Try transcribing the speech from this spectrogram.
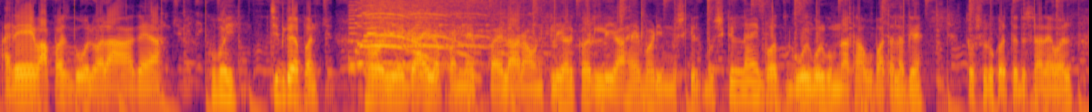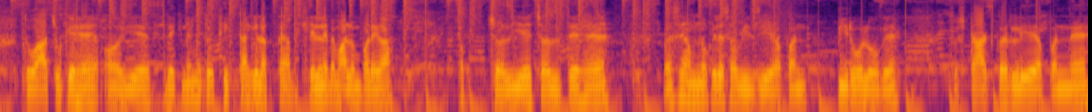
अरे, वापस गोल वाला आ गया। हो भाई, जीत गए अपन। और ये गाइस अपन ने पहला राउंड क्लियर कर लिया है। बड़ी मुश्किल मुश्किल नहीं, बहुत गोल गोल घूमना था, वो बात अलग है। तो शुरू करते दूसरा लेवल तो आ चुके हैं, और ये देखने में तो ठीक ठाक ही लगता है। अब खेलने पे मालूम पड़ेगा। अब चलिए, चलते हैं। वैसे हम लोग के लिए सब इजी है। अपन पीरो लोग हैं तो स्टार्ट कर लिए अपन ने।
